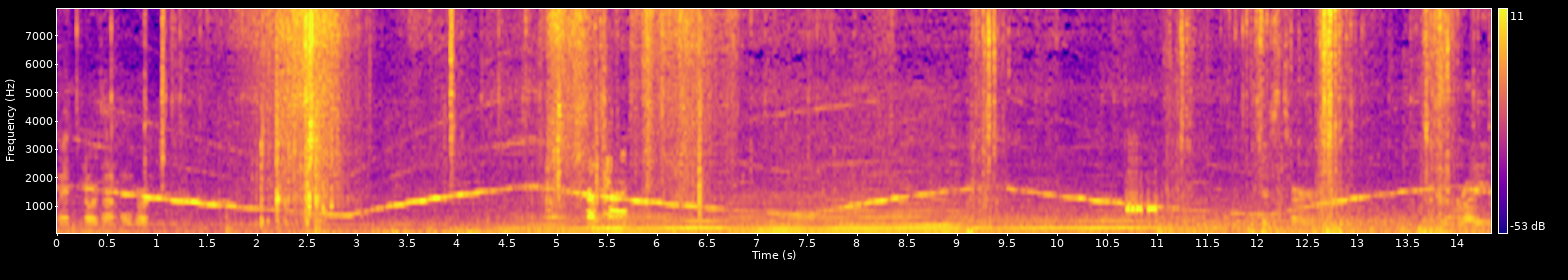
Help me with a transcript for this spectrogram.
Went north on Holbrook. Okay, on. Just turn to the right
